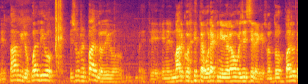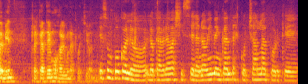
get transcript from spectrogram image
del PAMI, lo cual digo, es un respaldo, digo, este, en el marco de esta vorágine que hablábamos de Gisela, que son todos palos, también rescatemos algunas cuestiones. Es un poco lo, que hablaba Gisela, ¿no? A mí me encanta escucharla porque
